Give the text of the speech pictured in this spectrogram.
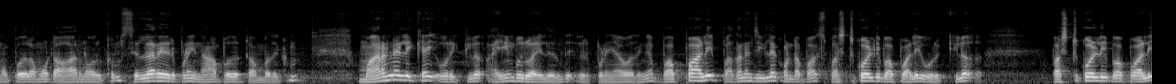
முப்பது மூட்டை ஆறுநூறுக்கும் சில்லறை விற்பனை நாற்பது டு ஐம்பதுக்கும் மரநெல்லிக்காய் ஒரு கிலோ ஐம்பது ரூபாயிலிருந்து விற்பனை ஆகுதுங்க பப்பாளி பதினஞ்சு கிலோ கொண்ட பாக்ஸ் ஃபஸ்ட் குவாலிட்டி பப்பாளி ஒரு கிலோ ஃபஸ்ட் குவாலிட்டி பப்பாளி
